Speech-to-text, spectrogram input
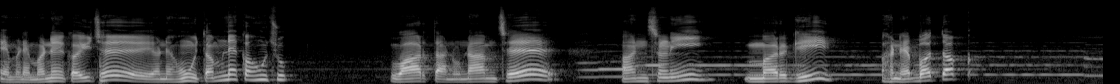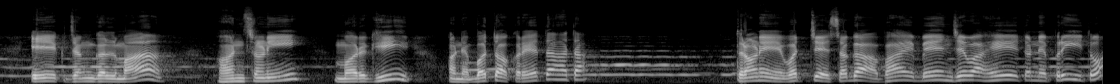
એમણે મને કહી છે અને હું તમને કહું છું. વાર્તાનું નામ છે હંસણી, મરઘી અને બતક. એક જંગલમાં હંસણી, મરઘી અને બતક રહેતા હતા. ત્રણેય વચ્ચે સગા, ભાઈ, બેન જેવા હેત અને પ્રીતો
